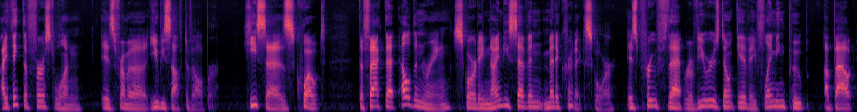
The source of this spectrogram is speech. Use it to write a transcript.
I think the first one is from a Ubisoft developer. He says, quote, the fact that Elden Ring scored a 97 Metacritic score is proof that reviewers don't give a flaming poop about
